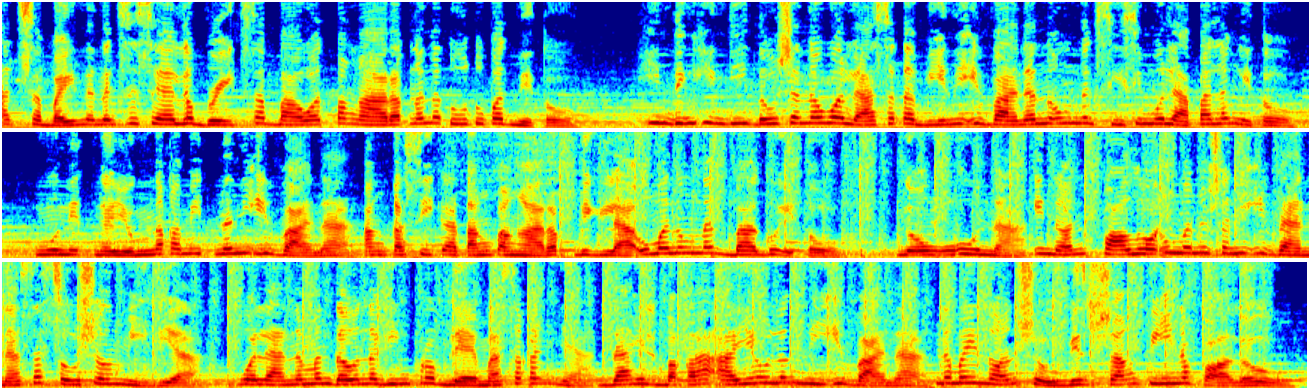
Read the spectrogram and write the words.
At sabay na nagse-celebrate sa bawat pangarap na natutupad nito. Hinding-hindi daw siya nawala sa tabi ni Ivana noong nagsisimula pa lang ito. Ngunit ngayong nakamit na ni Ivana, ang kasikatang pangarap bigla umanong nagbago ito. Noong una, in-unfollow umano siya ni Ivana sa social media. Wala naman daw naging problema sa kanya dahil baka ayaw lang ni Ivana na may non-showbiz siyang pina-follow.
